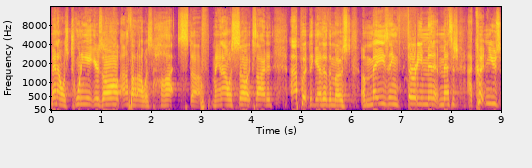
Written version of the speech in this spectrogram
Man, I was 28 years old. I thought I was hot stuff. Man, I was so excited. I put together the most amazing 30 minute message. I couldn't use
